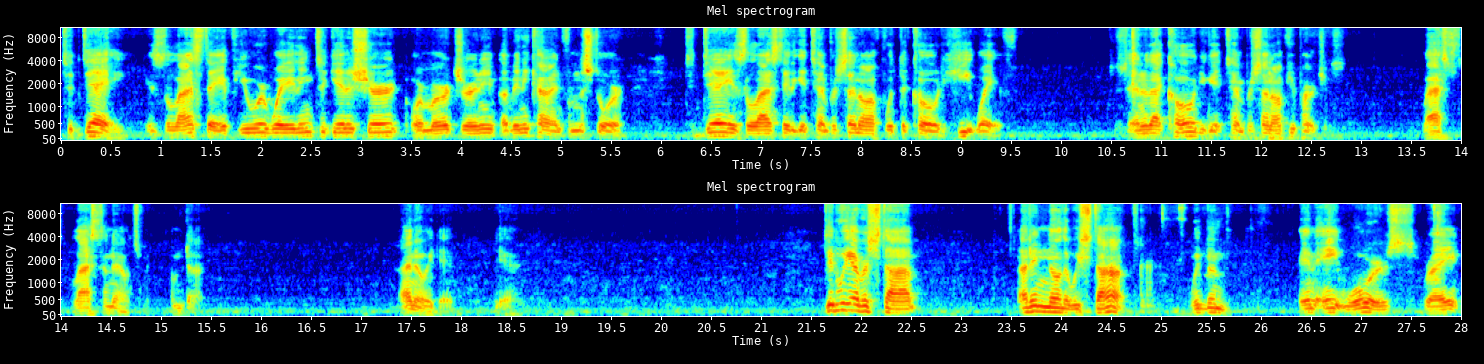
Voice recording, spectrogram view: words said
Today is the last day. If you were waiting to get a shirt or merch or any of any kind from the store, today is the last day to get 10% off with the code HEATWAVE. Just enter that code, you get 10% off your purchase. Last last announcement. I'm done. I know he did. Yeah. Did we ever stop? I didn't know that we stopped. We've been in eight wars, right?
